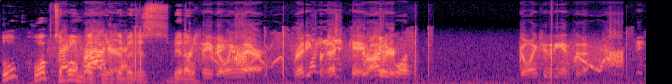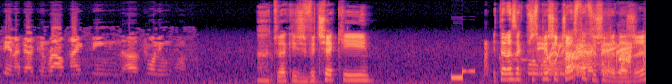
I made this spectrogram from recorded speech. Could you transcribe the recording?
Tu? Chłop, co bombę, kurde, będzie zbierał. Receiving. Going there. Ready for next case. Roger. Going to the incident. 210, I got you in route 1921. Tu jakieś wycieki. I teraz jak przyspieszy czas, to co się wydarzy?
